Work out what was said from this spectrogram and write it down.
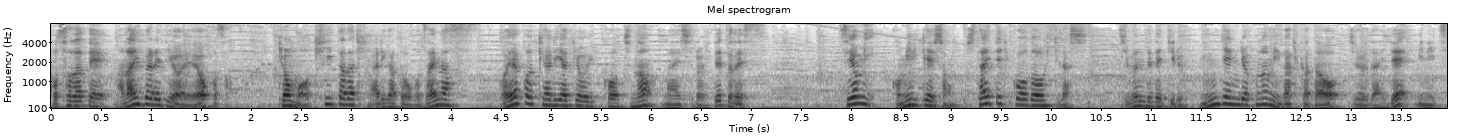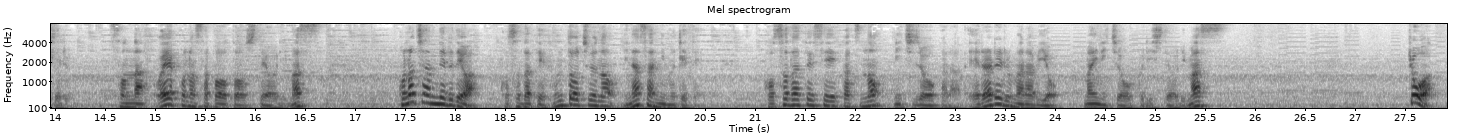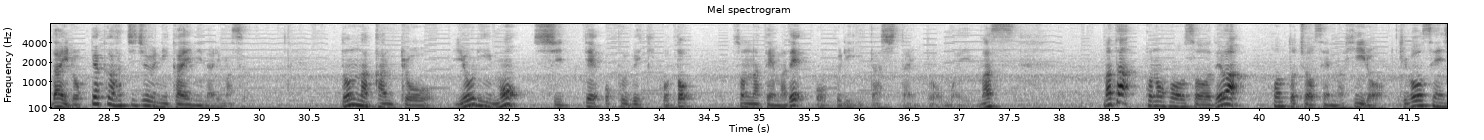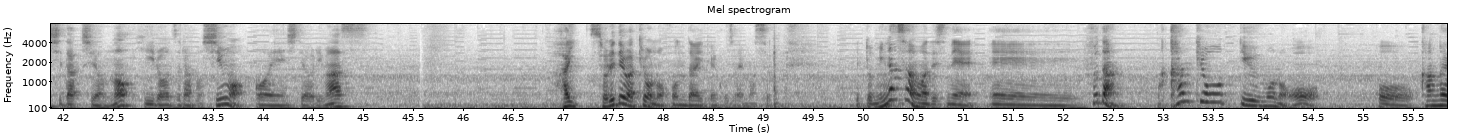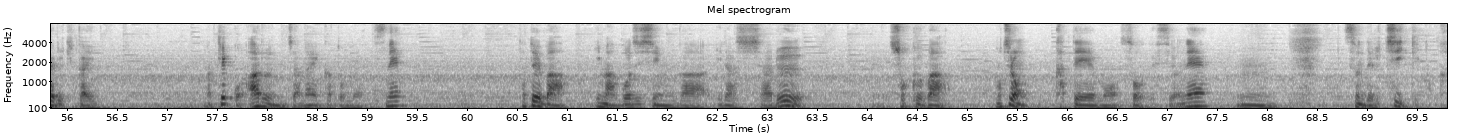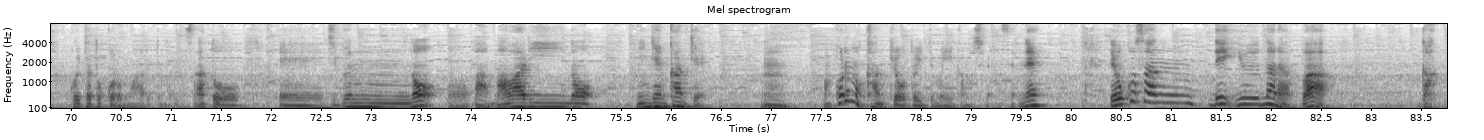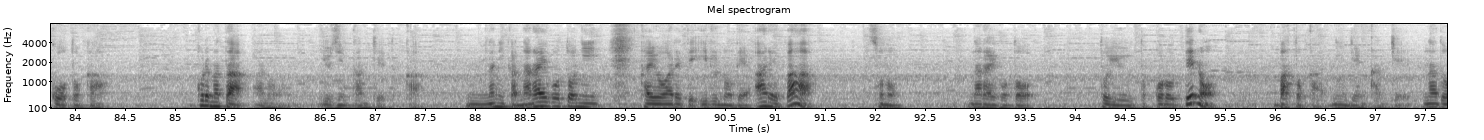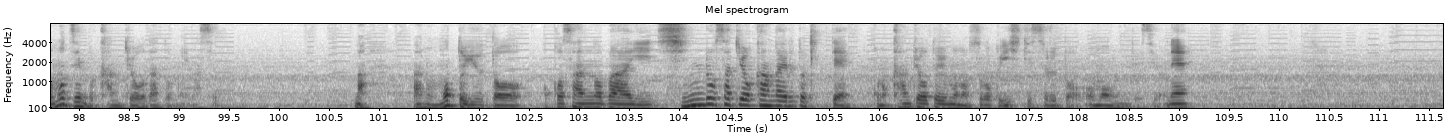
子育て学びバレディオへようこそ。今日もお聴きいただきありがとうございます。親子キャリア教育コーチの前城秀人です。強みコミュニケーション主体的行動を引き出し自分でできる人間力の磨き方を10代で身につける。そんな親子のサポートをしております。このチャンネルでは子育て奮闘中の皆さんに向けて子育て生活の日常から得られる学びを毎日お送りしております。今日は第682回になります。どんな環境よりも知っておくべきことそんなテーマでお送りいたしたいと思います。またこの放送では本と挑戦のヒーロー希望戦士ダクシオンのヒーローズラボシンを応援しております。はいそれでは今日の本題でございます。えっと皆さんはですね、えー、普段環境っていうものをこう考える機会まあ、結構あるんじゃないかと思うんですね。例えば今ご自身がいらっしゃる職場もちろん家庭もそうですよね、うん、住んでる地域とかこういったところもあると思います。あと、えー、自分の、まあ、周りの人間関係、うん。まあ、これも環境と言ってもいいかもしれませんね。でお子さんで言うならば学校とかこれまたあの友人関係とか何か習い事に通われているのであればその習い事というところでの場とか人間関係なども全部環境だと思います。まあ、あのもっと言うとお子さんの場合進路先を考える時ってこの環境というものをすごく意識すると思うんですよね。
